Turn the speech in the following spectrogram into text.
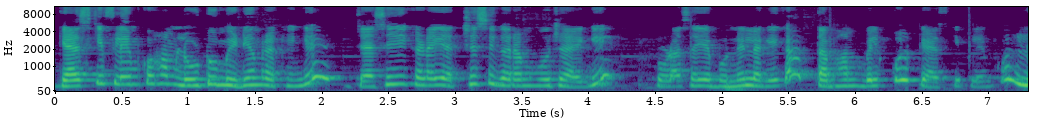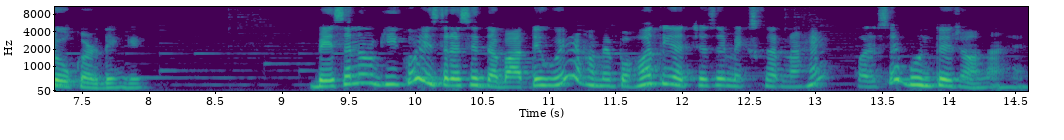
गैस की फ्लेम को हम लो टू मीडियम रखेंगे। जैसे ही कढ़ाई अच्छे से गर्म हो जाएगी थोड़ा सा ये भुनने लगेगा, तब हम बिल्कुल गैस की फ्लेम को लो कर देंगे। बेसन और घी को इस तरह से दबाते हुए हमें बहुत ही अच्छे से मिक्स करना है और इसे भुनते जाना है।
